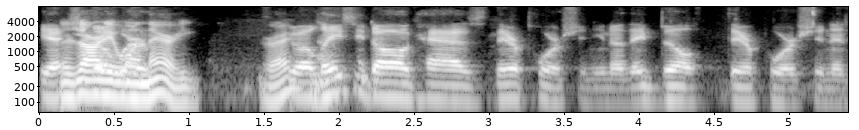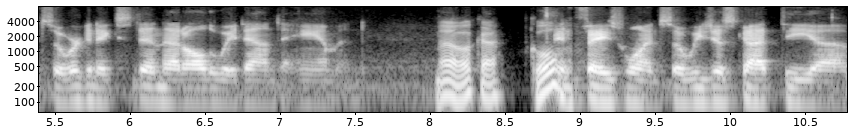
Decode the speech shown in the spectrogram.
Yeah. There's already one there, right? Well, Lazy Dog has their portion. You know, they built their portion, and so we're going to extend that all the way down to Hammond. Oh, okay, cool. In phase one, so we just got the uh,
